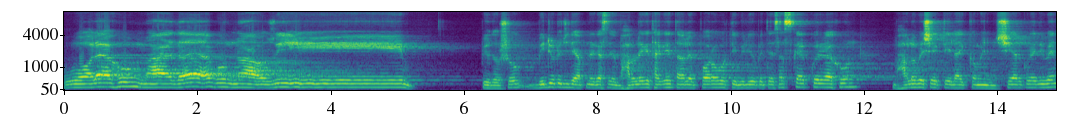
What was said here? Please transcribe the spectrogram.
ولهم عذاب عظيم প্রিয় দর্শক ভিডিওটি যদি আপনার কাছে ভালো লেগে থাকে তাহলে পরবর্তী ভিডিও পেতে সাবস্ক্রাইব করে রাখুন ভালোবেসে একটি লাইক কমেন্ট শেয়ার করে দিবেন।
